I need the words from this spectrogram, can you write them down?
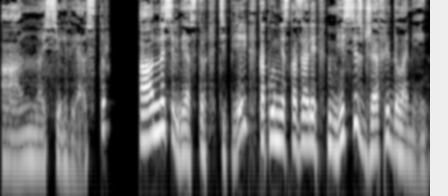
Анна Сильвестр? Анна Сильвестр. Теперь, как вы мне сказали, миссис Джеффри Деламейн.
